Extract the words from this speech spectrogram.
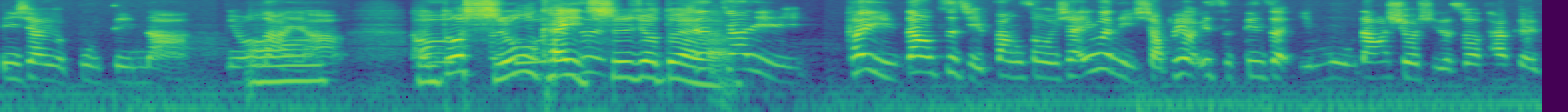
冰箱有布丁啊、牛奶啊，很多食物可以吃就对了。在家里可以让自己放松一下，因为你小朋友一直盯着荧幕，当他休息的时候，他可以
